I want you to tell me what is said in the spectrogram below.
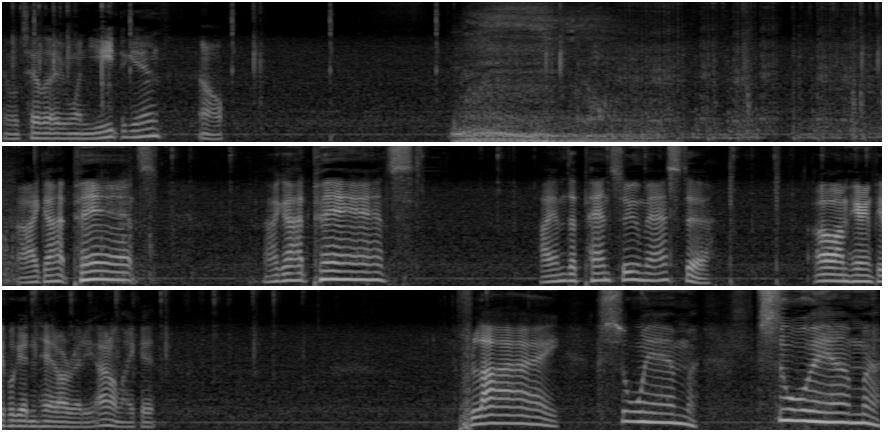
And we'll tell everyone yeet again. Oh. I got pants. I got pants. I am the pantsu master. Oh, I'm hearing people getting hit already. I don't like it. Fly. Swim. Swim.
